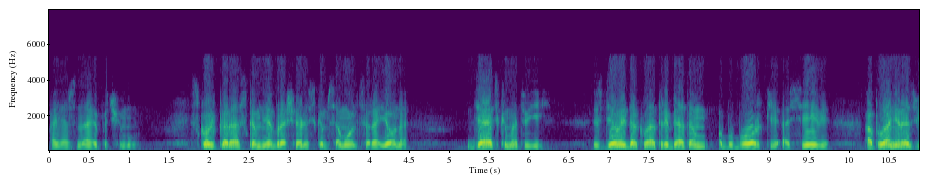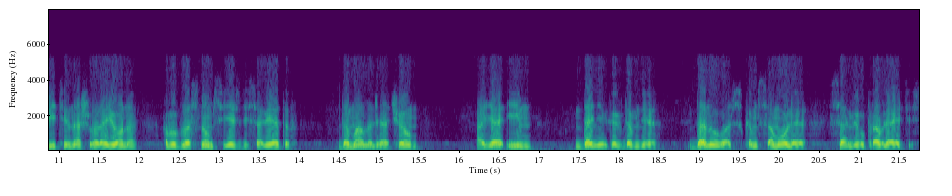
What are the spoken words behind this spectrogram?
А я знаю почему. Сколько раз ко мне обращались комсомольцы района. «Дядька Матвей, сделай доклад ребятам об уборке, о севе, о плане развития нашего района, об областном съезде советов, да мало ли о чем. А я им, да некогда мне, да ну вас, комсомолия, сами управляйтесь.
